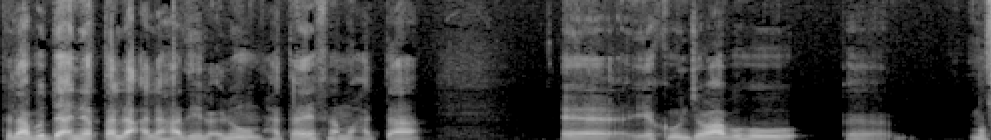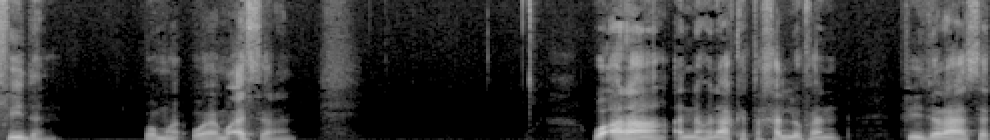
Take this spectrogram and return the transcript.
فلا بد أن يطلع على هذه العلوم حتى يفهم وحتى آه، يكون جوابه آه، مفيدا ومؤثرا. وأرى أن هناك تخلفا في دراسة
